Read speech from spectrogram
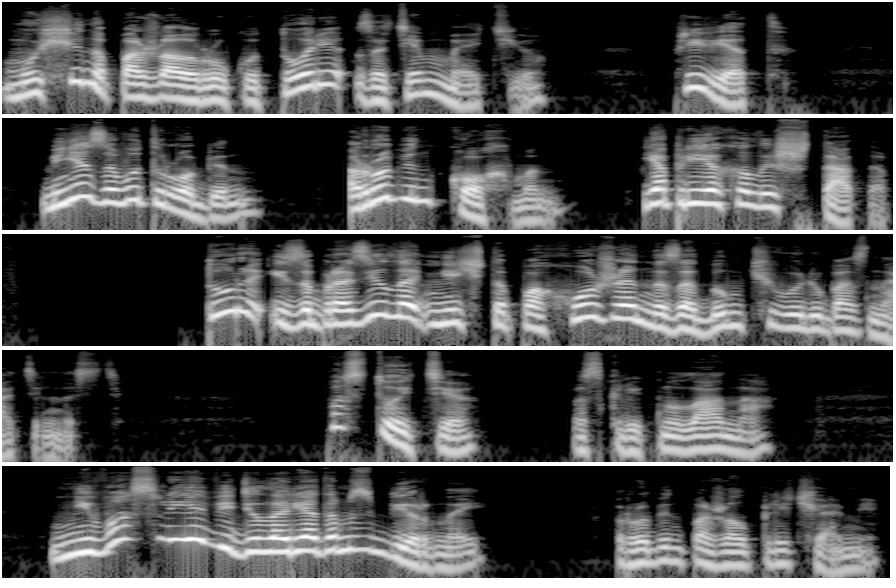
Мужчина пожал руку Торе, затем Мэтью. «Привет. Меня зовут Робин. Робин Кохман. Я приехал из Штатов. Тора изобразила нечто похожее на задумчивую любознательность. «Постойте!» — воскликнула она. «Не вас ли я видела рядом с Бирной?» Робин пожал плечами.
